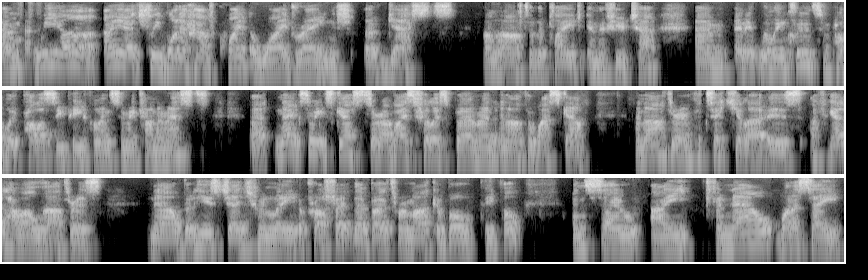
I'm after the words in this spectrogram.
Um, we are, I actually want to have quite a wide range of guests on After the Plague in the future, um, and it will include some public policy people and some economists. Uh, next week's guests are Rabbis Phyllis Berman and Arthur Waskow. And Arthur in particular is, I forget how old Arthur is now, but he's genuinely a prophet. They're both remarkable people. And so I, for now, want to say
